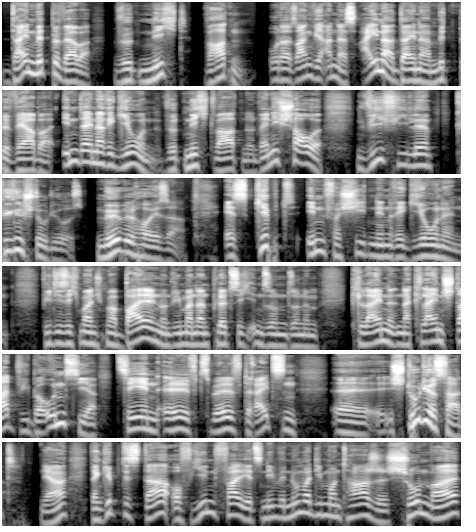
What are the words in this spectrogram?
Dein Mitbewerber wird nicht warten. Oder sagen wir anders, einer deiner Mitbewerber in deiner Region wird nicht warten. Und wenn ich schaue, wie viele Küchenstudios, Möbelhäuser es gibt in verschiedenen Regionen, wie die sich manchmal ballen und wie man dann plötzlich in so, so einem kleinen, in einer kleinen Stadt wie bei uns hier 10, 11, 12, 13 äh, Studios hat, ja, dann gibt es da auf jeden Fall, jetzt nehmen wir nur mal die Montage, schon mal,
